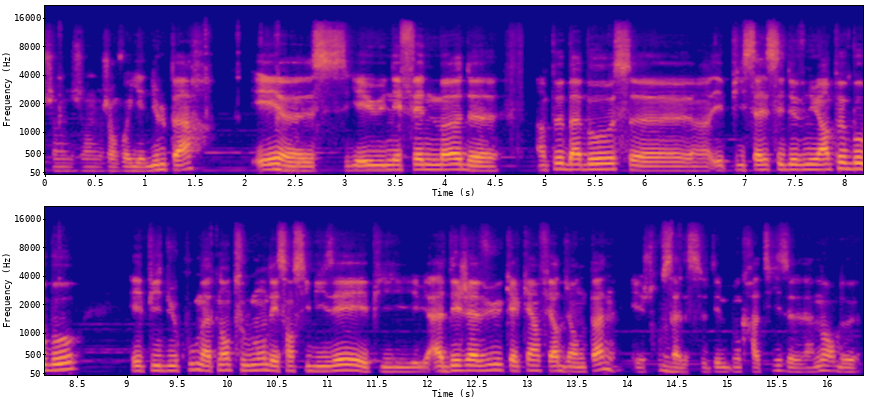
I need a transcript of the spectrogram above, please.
j'en voyais nulle part. Et euh, il y a eu un effet de mode euh, un peu babos, et puis ça s'est devenu un peu bobo. Et puis du coup, maintenant, tout le monde est sensibilisé et puis a déjà vu quelqu'un faire du handpan. Et je trouve que ça mm. se démocratise à mort de.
